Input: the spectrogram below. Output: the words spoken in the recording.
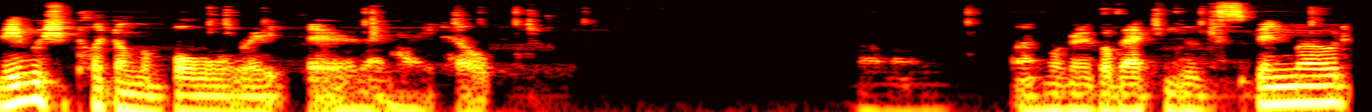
Maybe we should click on the bowl right there. That might help. Um, and we're going to go back into the spin mode.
